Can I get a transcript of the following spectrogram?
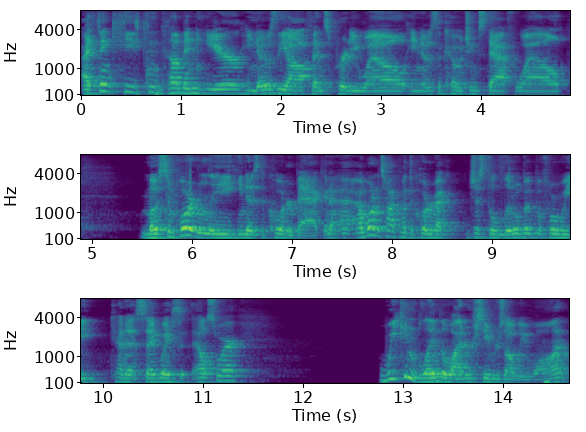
I think he can come in here. He knows the offense pretty well. He knows the coaching staff well. Most importantly, he knows the quarterback. And I, I want to talk about the quarterback just a little bit before we kind of segue elsewhere. We can blame the wide receivers all we want.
